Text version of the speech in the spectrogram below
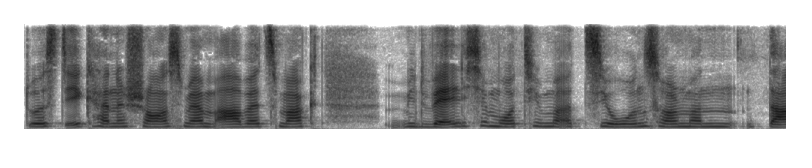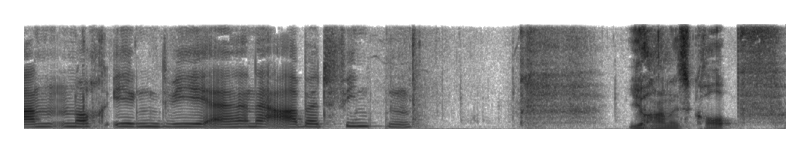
du hast eh keine Chance mehr am Arbeitsmarkt. Mit welcher Motivation soll man dann noch irgendwie eine Arbeit finden? Johannes Kropf,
